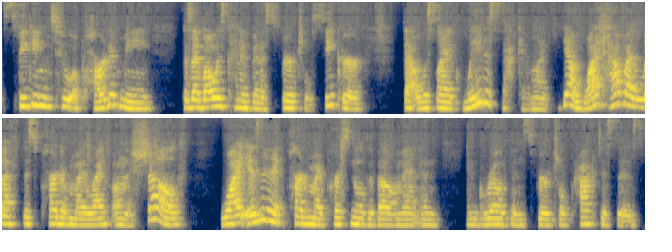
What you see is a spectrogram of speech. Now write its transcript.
speaking to a part of me because I've always kind of been a spiritual seeker that was like, wait a second, like, yeah, why have I left this part of my life on the shelf? Why isn't it part of my personal development and, and growth and spiritual practices?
